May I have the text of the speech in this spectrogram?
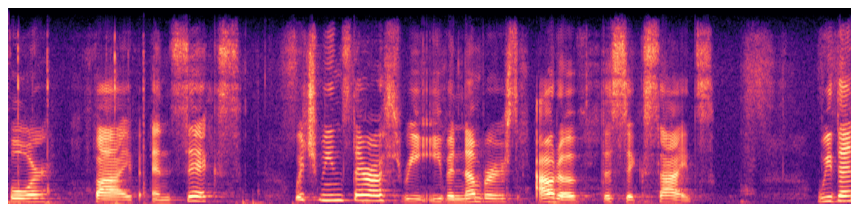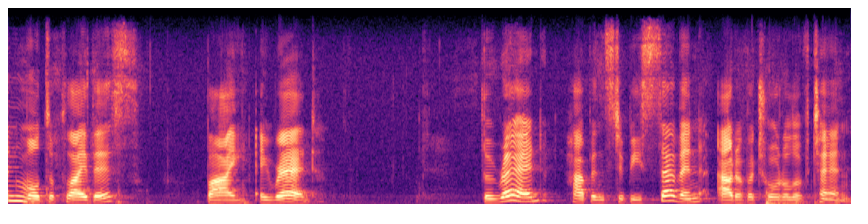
4, 5, and 6, which means there are three even numbers out of the six sides. We then multiply this by a red. The red happens to be 7 out of a total of 10.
